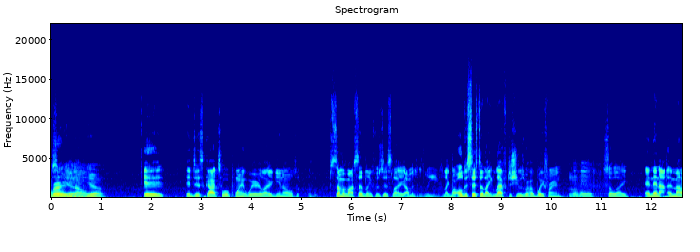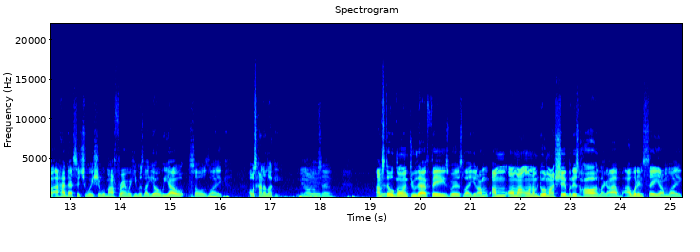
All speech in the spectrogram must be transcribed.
So, Right. you Yeah. know, Yeah. it it just got to a point where like you know some of my siblings was just like i'm gonna just leave like my older sister like left she was with her boyfriend so like and then I, and my, I had that situation with my friend where he was like yo we out so I was like i was kind of lucky you know what i'm saying i'm Yeah. still going through that phase where it's like you know I'm, I'm on my own i'm doing my shit but it's hard like i i wouldn't say i'm like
